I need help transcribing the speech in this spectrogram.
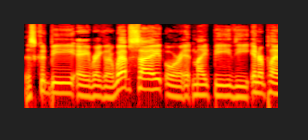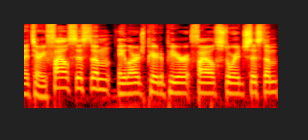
This could be a regular website, or it might be the interplanetary file system, a large peer to peer file storage system.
